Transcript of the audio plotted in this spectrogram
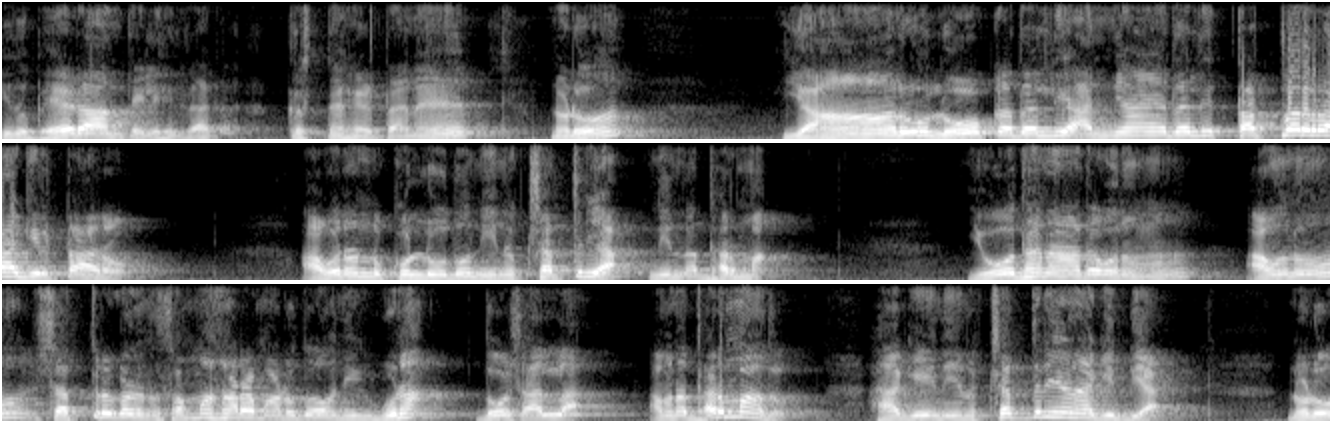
ಇದು ಬೇಡ ಅಂತೇಳಿ ಹೇಳಿದಾಗ ಕೃಷ್ಣ ಹೇಳ್ತಾನೆ, ನೋಡು, ಯಾರು ಲೋಕದಲ್ಲಿ ಅನ್ಯಾಯದಲ್ಲಿ ತತ್ಪರರಾಗಿರ್ತಾರೋ ಅವರನ್ನು ಕೊಲ್ಲುವುದು ನೀನು ಕ್ಷತ್ರಿಯ, ನಿನ್ನ ಧರ್ಮ. ಯೋಧನಾದವನು ಅವನು ಶತ್ರುಗಳನ್ನು ಸಂಹಾರ ಮಾಡೋದು ಅವನಿಗೆ ಗುಣ, ದೋಷ ಅಲ್ಲ. ಅವನ ಧರ್ಮ ಅದು. ಹಾಗೆ ನೀನು ಕ್ಷತ್ರಿಯನಾಗಿದ್ಯಾ ನೋಡು,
